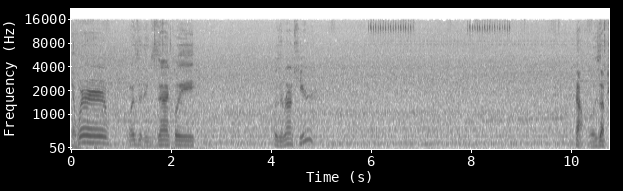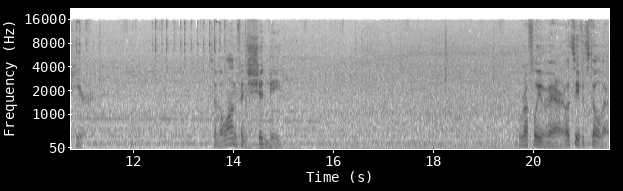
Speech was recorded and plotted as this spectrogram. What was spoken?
Yeah, where was it exactly? Was it around here? No, it was up here. So the long longfin should be roughly there. Let's see if it's still there.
